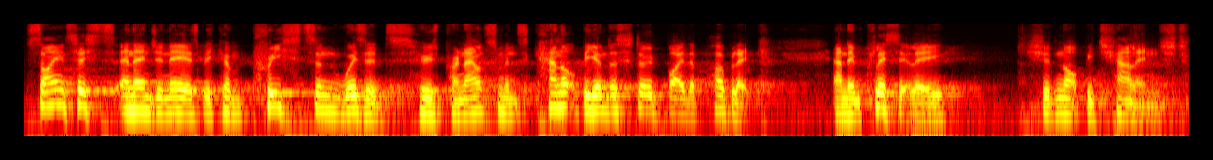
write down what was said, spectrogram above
Scientists and engineers become priests and wizards whose pronouncements cannot be understood by the public and implicitly should not be challenged.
